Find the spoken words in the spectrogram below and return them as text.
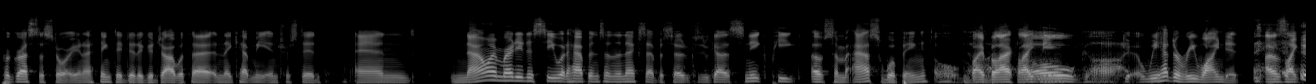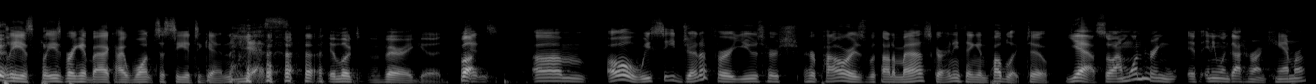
progress the story, and I think they did a good job with that, and they kept me interested. And now I'm ready to see what happens in the next episode because we got a sneak peek of some ass whooping. Oh, By Black Lightning. Oh God. We had to rewind it. I was like, please, please bring it back. I want to see it again. Yes. It looked very good, but um. Oh, we see Jennifer use her sh- her powers without a mask or anything in public too. yeah. So I'm wondering if anyone got her on camera,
